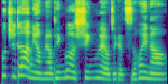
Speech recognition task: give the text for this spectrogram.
不知道你有没有听过“心流”这个词汇呢？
